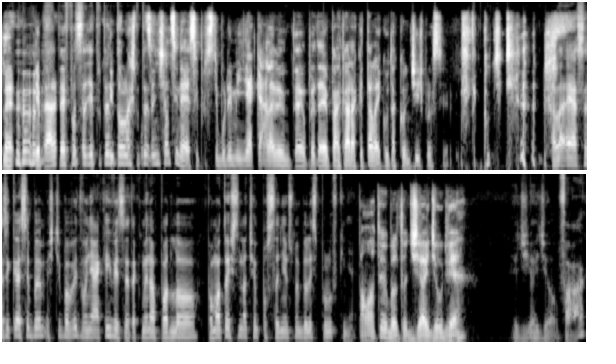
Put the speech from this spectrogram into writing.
Ne, je právě, to je v podstatě tu ten to. Máš ten... šanci, ne, jestli prostě bude mít nějaká, nevím, to je úplně tady nějaká raketa lajku, tak končíš prostě, tak končíš. Ale já jsem říkal, jestli budeme ještě bavit o nějakých věcech, tak mi napadlo, pamatuješ si na čem posledním jsme byli spolu v kině? Pamatuju, byl to G.I. Joe 2. G.I. Joe, fakt?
